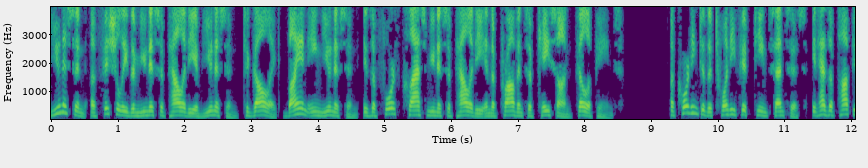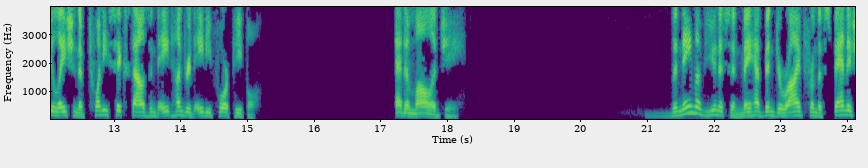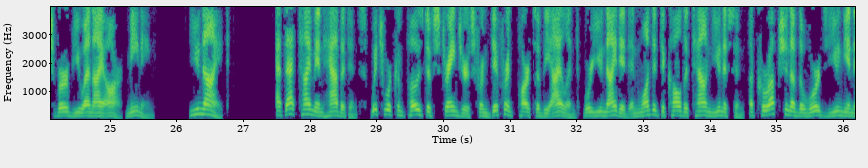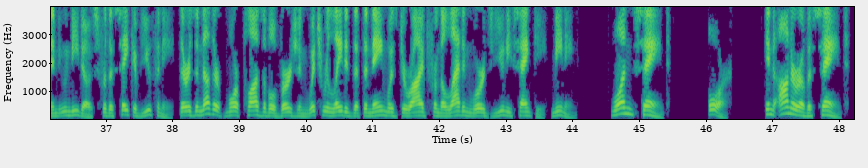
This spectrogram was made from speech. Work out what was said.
Unisan, officially the municipality of Unisan, Tagalog, Bayan ng Unisan, is a fourth-class municipality in the province of Quezon, Philippines. According to the 2015 census, it has a population of 26,884 people. Etymology The name of Unisan may have been derived from the Spanish verb unir, meaning unite, at that time inhabitants, which were composed of strangers from different parts of the island, were united and wanted to call the town Unisan, a corruption of the words union and unidos for the sake of euphony. There is another, more plausible version which related that the name was derived from the Latin words uni sancti, meaning one saint, or in honor of a saint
